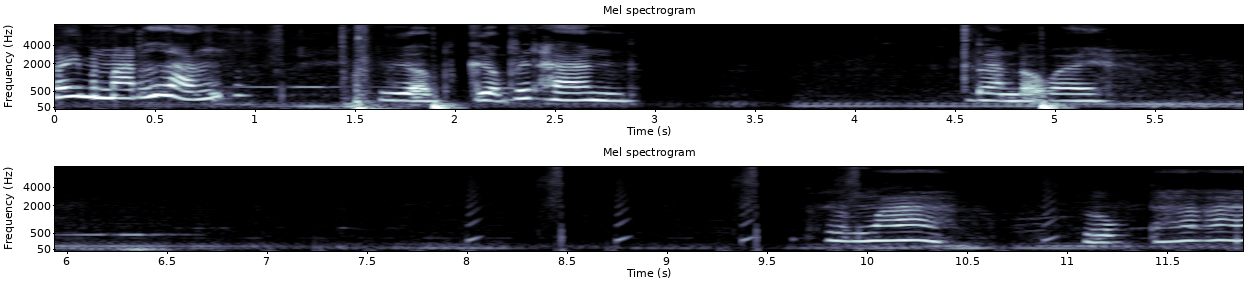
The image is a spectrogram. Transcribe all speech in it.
เฮ้ยมันมาด้านหลัง เกือบเกือบไม่ทันด่านต่อไป เดินมาหลบได้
